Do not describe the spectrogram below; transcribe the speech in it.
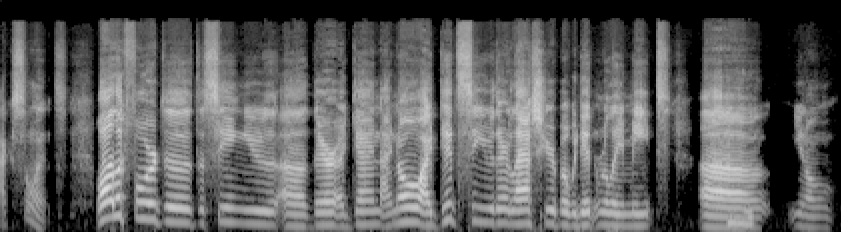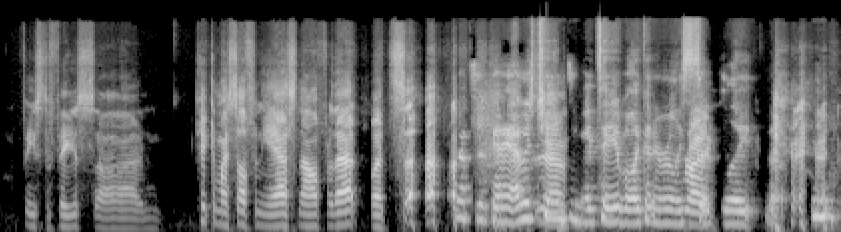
Excellent. Well, I look forward to, to seeing you uh, there again. I know I did see you there last year, but we didn't really meet, uh, mm-hmm. you know, face to face. I'm kicking myself in the ass now for that, but that's okay. I was changing yeah. my table. I couldn't really right. circulate.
